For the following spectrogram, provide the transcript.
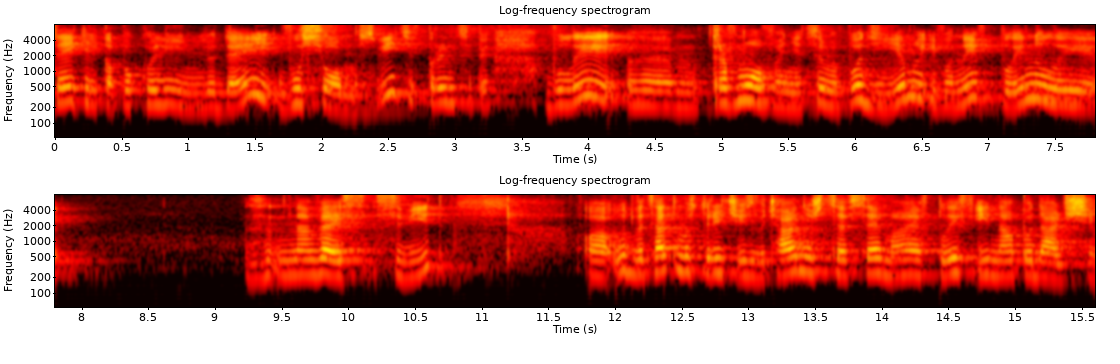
декілька поколінь людей в усьому світі, в принципі, були ем, травмовані цими подіями, і вони вплинули на весь світ у 20 сторіччі. І, звичайно ж, це все має вплив і на подальші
